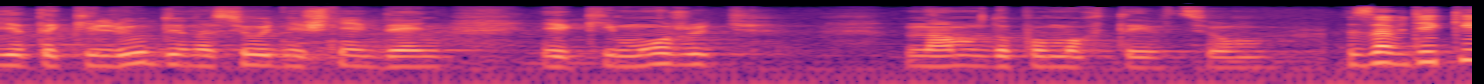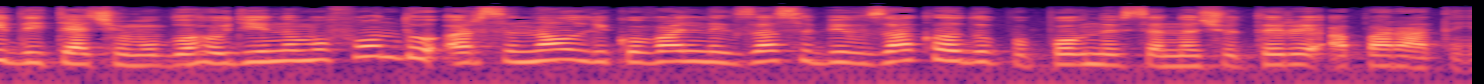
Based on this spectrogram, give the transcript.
є такі люди на сьогоднішній день, які можуть нам допомогти в цьому. Завдяки дитячому благодійному фонду арсенал лікувальних засобів закладу поповнився на чотири апарати.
